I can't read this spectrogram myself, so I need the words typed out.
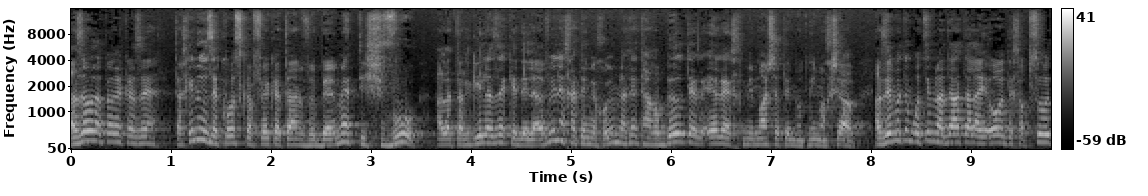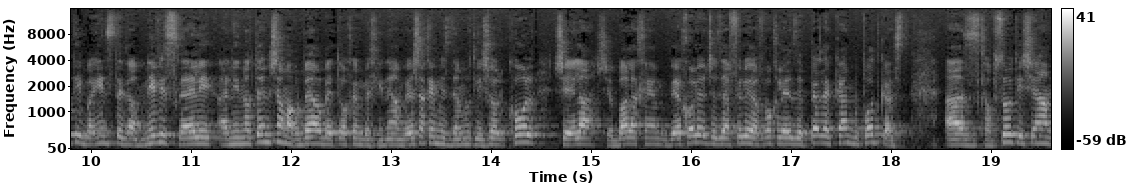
אז זהו לפרק הזה. תכינו איזה כוס קפה קטן ובאמת תשבו על התרגיל הזה כדי להבין איך אתם יכולים לתת הרבה יותר ערך ממה שאתם נותנים עכשיו. אז אם אתם רוצים לדעת עליי עוד, תחפשו אותי באינסטגרם, ניב ישראלי, אני נותן שם הרבה הרבה תוכן בחינם ויש לכם הזדמנות לשאול כל שאלה שבא לכם ויכול להיות שזה אפילו יהפוך לאיזה פרק כאן בפודקאסט. אז חפשו אותי שם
